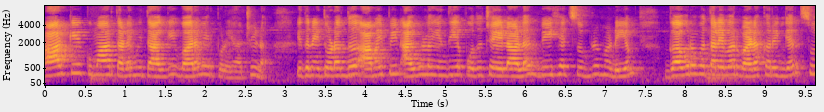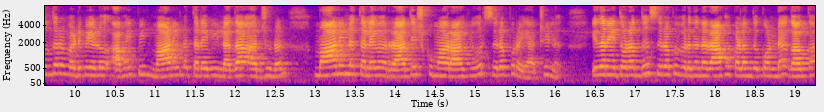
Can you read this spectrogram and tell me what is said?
ஆர். கே. குமார் தலைமை தாங்கி வரவேற்புரையாற்றினார். இதனைத் தொடர்ந்து அமைப்பின் அகில இந்திய பொதுச் செயலாளர் வி. ஹெச். சுப்பிரமணியம் கௌரவ தலைவர் வழக்கறிஞர் சுந்தர வடிவேலு அமைப்பின் மாநில தலைவி லதா அர்ஜுனன் மாநில தலைவர் ராஜேஷ்குமார் ஆகியோர் சிறப்புரையாற்றினர். இதனைத் தொடர்ந்து சிறப்பு விருந்தினராக கலந்து கொண்ட கங்கா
